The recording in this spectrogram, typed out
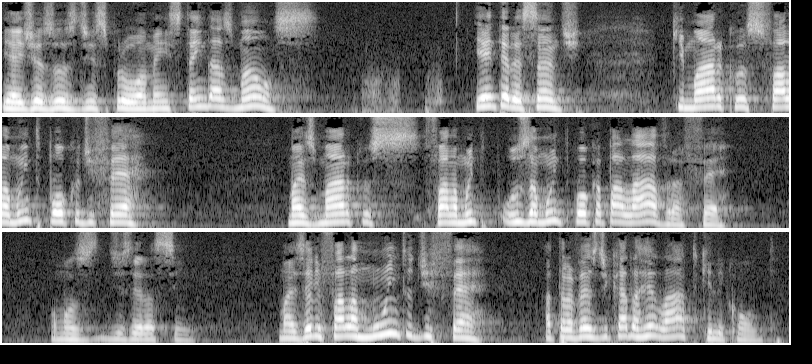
E aí Jesus diz para o homem: estenda as mãos. E é interessante que Marcos fala muito pouco de fé, mas Marcos fala muito, usa muito pouco a palavra fé, vamos dizer assim. Mas ele fala muito de fé através de cada relato que ele conta.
